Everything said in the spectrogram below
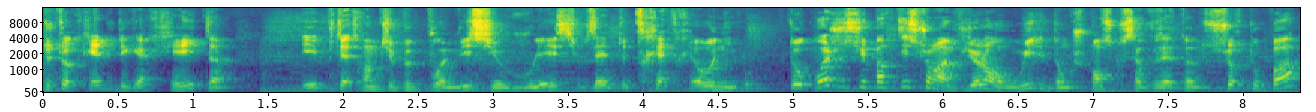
du talk du dégât crit, et peut-être un petit peu de points de vie si vous voulez, si vous êtes de très très haut niveau. Donc moi je suis parti sur un violent Will, donc je pense que ça vous étonne surtout pas.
